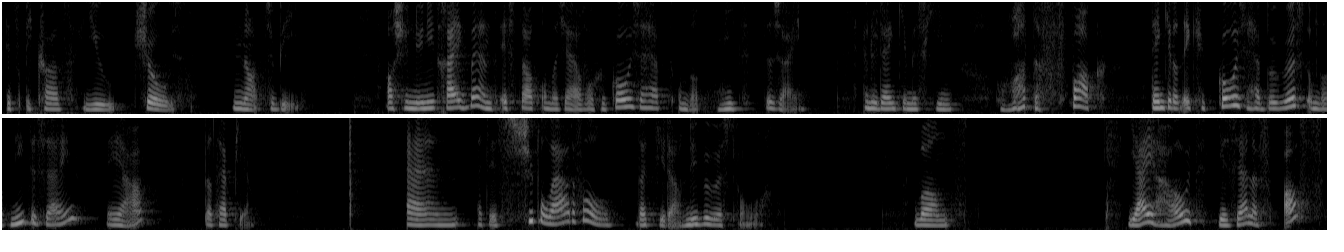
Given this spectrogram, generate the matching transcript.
it's because you chose not to be. Als je nu niet rijk bent, is dat omdat jij ervoor gekozen hebt om dat niet te zijn. En nu denk je misschien, what the fuck? Denk je dat ik gekozen heb bewust om dat niet te zijn? Ja, dat heb je. En het is super waardevol dat je daar nu bewust van wordt. Want jij houdt jezelf af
